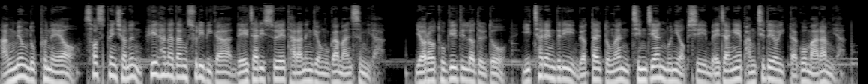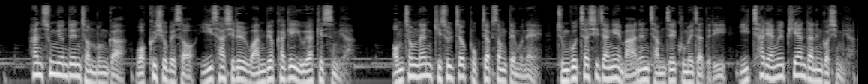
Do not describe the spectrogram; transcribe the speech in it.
악명 높은 에어 서스펜션은 휠 하나당 수리비가 네 자릿수에 달하는 경우가 많습니다. 여러 독일 딜러들도 이 차량들이 몇 달 동안 진지한 문의 없이 매장에 방치되어 있다고 말합니다. 한 숙련된 전문가 워크숍에서 이 사실을 완벽하게 요약했습니다. 엄청난 기술적 복잡성 때문에 중고차 시장의 많은 잠재 구매자들이 이 차량을 피한다는 것입니다.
